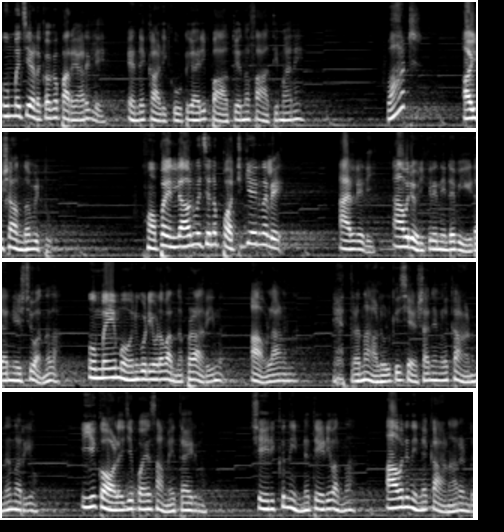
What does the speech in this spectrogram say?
ഉമ്മച്ചി ഇടക്കൊക്കെ പറയാറില്ലേ എന്റെ കളിക്കൂട്ടുകാരി പാത്തു എന്ന ഫാത്തിമാനെ. വാട്ട് ഐഷ അന്തം വിട്ടു. അപ്പൊ എല്ലാവരും വെച്ച് എന്നെ പറ്റിക്കായിരുന്നല്ലേ? അല്ലടി അവരൊരിക്കലും നിന്റെ വീട് അന്വേഷിച്ച് വന്നതാ. ഉമ്മയും മോനും കൂടി ഇവിടെ വന്നപ്പോഴറിയുന്നു അവളാണെന്ന്. എത്ര നാളുകൾക്ക് ശേഷം ഞങ്ങൾ കാണുന്നതെന്നറിയോ ഈ കോളേജിൽ പോയ സമയത്തായിരുന്നു. ശരിക്കും നിന്നെ തേടി വന്ന. അവന് നിന്നെ കാണാറുണ്ട്.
